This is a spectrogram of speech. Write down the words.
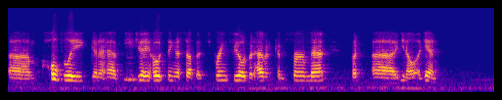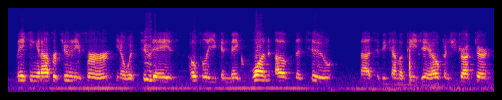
Um, hopefully, going to have EJ hosting us up at Springfield, but haven't confirmed that. But uh, you know, again, making an opportunity for you know, with two days, hopefully you can make one of the two uh, to become a PGA Hope instructor.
